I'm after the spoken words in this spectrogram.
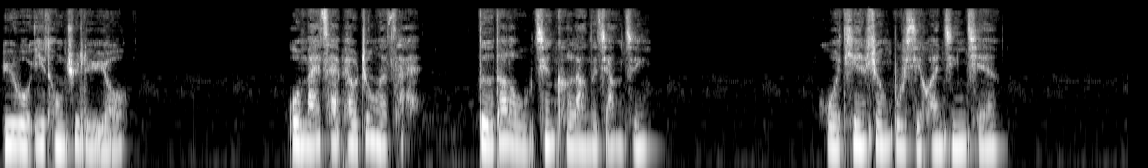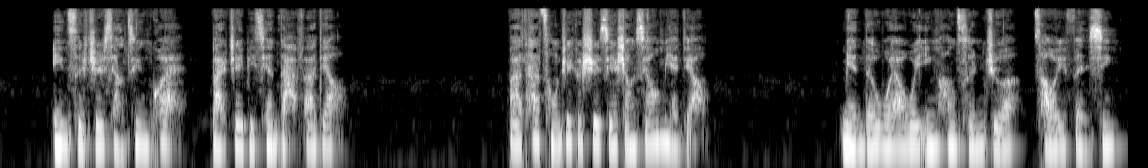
与我一同去旅游。我买彩票中了彩，得到了五千克朗的奖金。我天生不喜欢金钱。因此，只想尽快把这笔钱打发掉，把它从这个世界上消灭掉，免得我要为银行存折操一份心。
